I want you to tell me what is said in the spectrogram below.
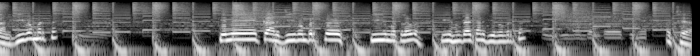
ਘਣ ਜੀਵ ਅੰਮ੍ਰਿਤ। ਕਿਵੇਂ ਘਣ ਜੀਵ ਅੰਮ੍ਰਿਤ? ਕੀ ਮਤਲਬ? ਕੀ ਹੁੰਦਾ ਘਣ ਜੀਵ ਅੰਮ੍ਰਿਤ? ਅੱਛਾ।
